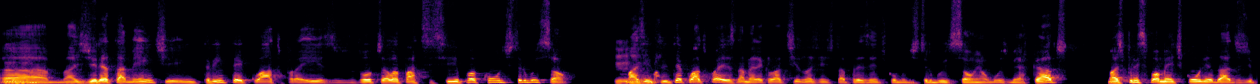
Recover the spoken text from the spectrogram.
Uhum. Ah, mas diretamente em 34 países. Os outros ela participa com distribuição. Uhum. Mas em 34 países na América Latina, a gente está presente como distribuição em alguns mercados, mas principalmente com unidades de,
